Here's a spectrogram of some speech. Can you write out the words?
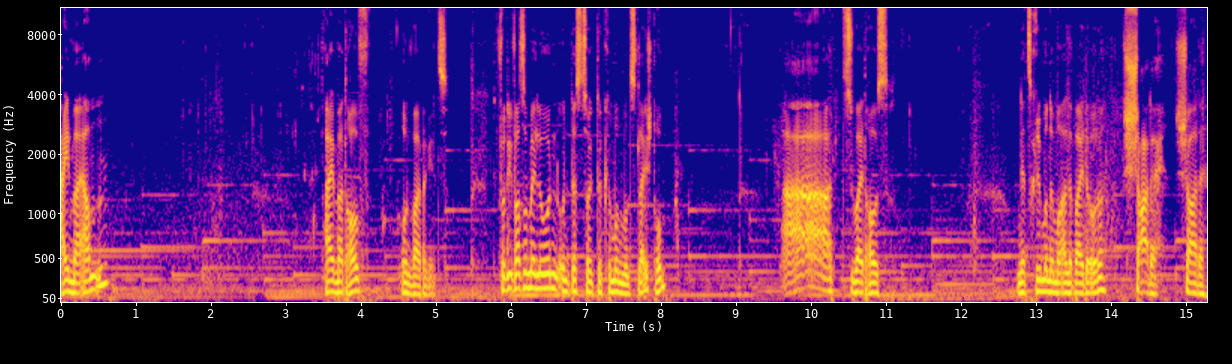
Einmal ernten. Einmal drauf und weiter geht's. Für die Wassermelonen und das Zeug, da kümmern wir uns gleich drum. Ah, zu weit raus. Und jetzt kriegen wir nicht mehr alle weiter, oder? Schade, schade.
